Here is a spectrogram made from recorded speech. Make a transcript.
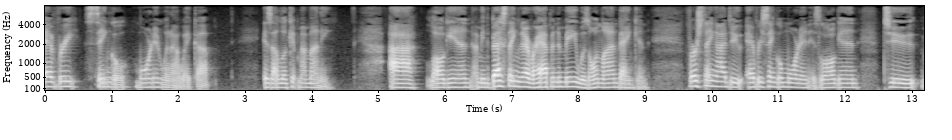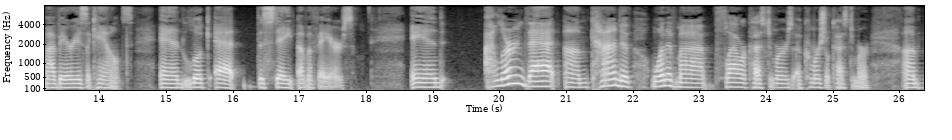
every single morning when I wake up is I look at my money. I log in. I mean, the best thing that ever happened to me was online banking. First thing I do every single morning is log in to my various accounts and look at the state of affairs. And I learned that um, kind of one of my flower customers, a commercial customer, um,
